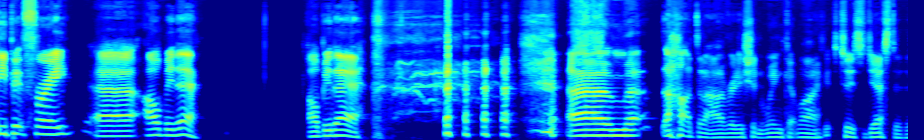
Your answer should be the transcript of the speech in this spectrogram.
keep it free. Uh, I'll be there. I'll be there. um, I don't know. I really shouldn't wink at Mike. It's too suggestive.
